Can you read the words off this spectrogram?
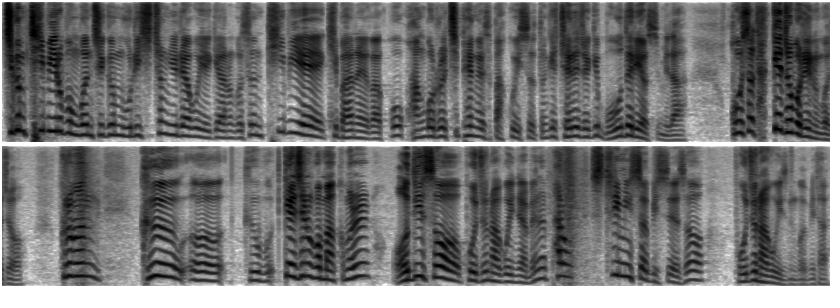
지금 TV로 본 건 지금 우리 시청률이라고 얘기하는 것은 TV에 기반해 갖고 광고를 집행해서 받고 있었던 게 죄례적인 모델이었습니다. 거기서 다 깨져버리는 거죠. 그러면 그, 어, 그 깨지는 것만큼을 어디서 보존하고 있냐면 바로 스트리밍 서비스에서 보존하고 있는 겁니다.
